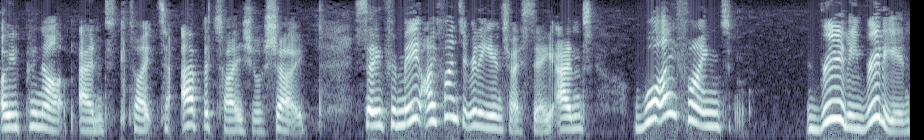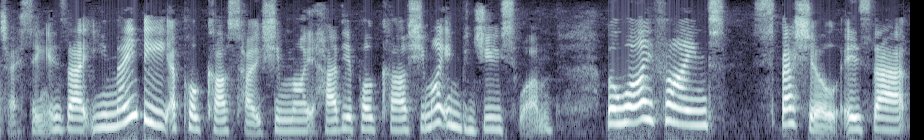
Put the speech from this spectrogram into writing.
open up and like to advertise your show. So for me, I find it really interesting. And what I find really, really interesting is that you may be a podcast host, you might have your podcast, you might even produce one but what I find special is that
